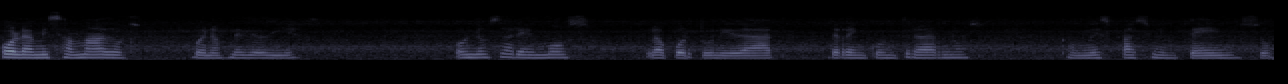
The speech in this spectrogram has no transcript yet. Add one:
Hola mis amados, buenos mediodías. Hoy nos daremos la oportunidad de reencontrarnos con un espacio intenso,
